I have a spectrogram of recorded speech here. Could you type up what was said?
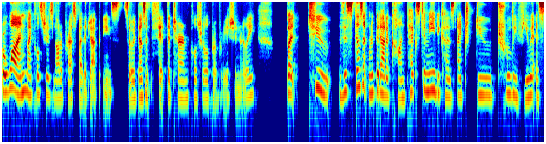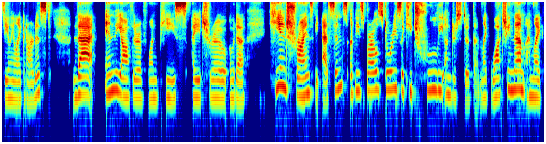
for one, my culture is not oppressed by the Japanese, so it doesn't fit the term cultural appropriation really. But two, this doesn't rip it out of context to me because I tr- do truly view it as stealing like an artist. That and the author of One Piece, Eiichiro Oda, he enshrines the essence of these borrowed stories. Like he truly understood them. Like watching them, I'm like,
